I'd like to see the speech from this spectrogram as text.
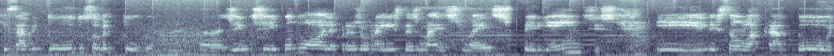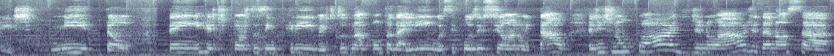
que sabe tudo sobre tudo. A gente, quando olha para jornalistas mais, mais experientes e eles são lacradores, mitam, têm respostas incríveis, tudo na ponta da língua, se posicionam e tal, a gente não pode, no auge da nossa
